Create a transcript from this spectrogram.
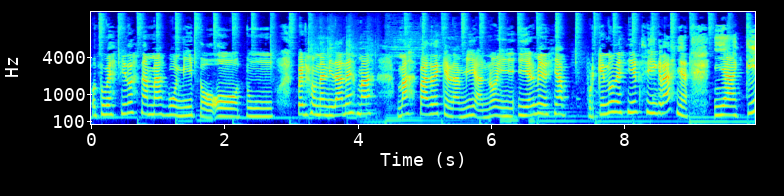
o tu vestido está más bonito, o tu personalidad es más, más padre que la mía, ¿no? Y, y él me decía, ¿por qué no decir sí, gracias? Y aquí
